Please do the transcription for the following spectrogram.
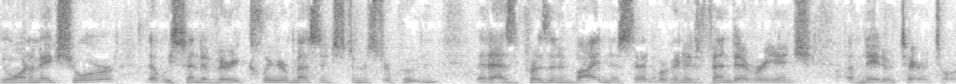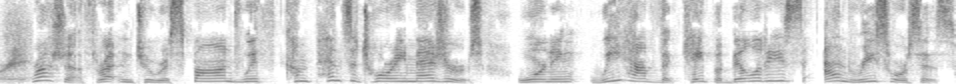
We want to make sure that we send a very clear message to Mr. Putin that, as President Biden has said, we're going to defend every inch of NATO territory. Russia threatened to respond with compensatory measures, warning we have the capabilities and resources.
